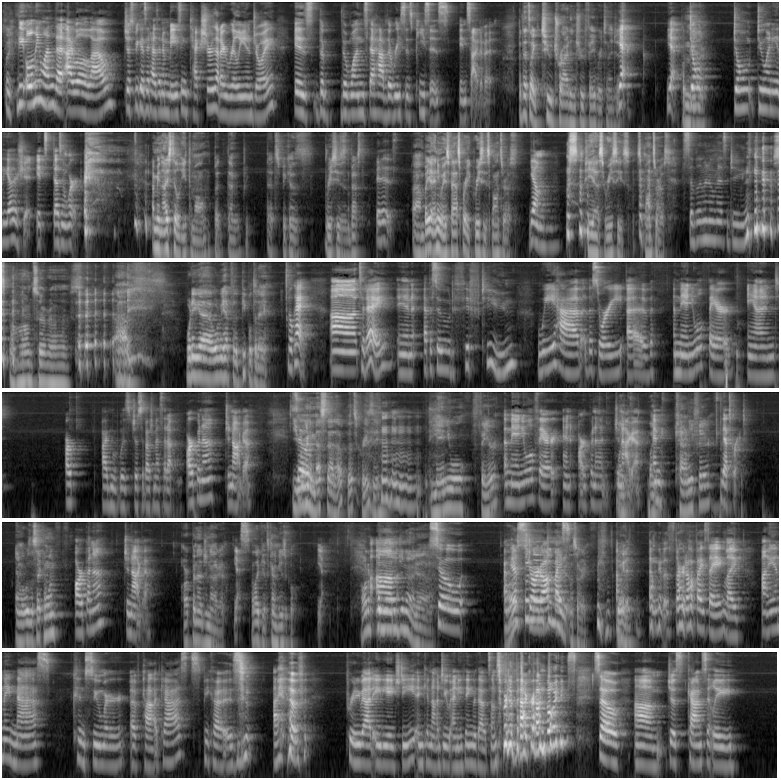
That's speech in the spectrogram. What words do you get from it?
Like The only one that I will allow, just because it has an amazing texture that I really enjoy, is the the ones that have the Reese's Pieces inside of it. But that's like two tried and true favorites, and they just Yeah, yeah. Don't together. don't do any of the other shit. It doesn't work. I mean, I still eat them all, but then that's because Reese's is the best. it is. Um, but yeah, anyways, fast break. Reese's sponsor us. Yum. P.S. Reese's sponsor us. Subliminal messaging. Sponsor us. Um, what do you uh, What do we have for the people today? Okay. Uh, today, in episode 15, we have the story of Emanuel Fair and Arp. I was just about to mess that up. Arpana Jinaga. You So- were gonna mess that up. That's crazy. Manual fair, Emanuel Fair and Arpana Jinaga. like and county fair. that's correct. And what was the second one? Arpana Jinaga. Arpana Jinaga. Yes. I like it. It's kind of musical. Yeah. Arpana Um, Jinaga. So I'm going to start Arpana off by. Oh, sorry. I'm Go gonna, ahead. I'm gonna start off by saying like I am a mass consumer of podcasts because I have pretty bad ADHD and cannot do anything without some sort of background noise. So um, just constantly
